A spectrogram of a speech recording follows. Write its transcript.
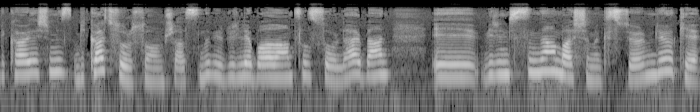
bir kardeşimiz birkaç soru sormuş aslında birbiriyle bağlantılı sorular. Ben e, birincisinden başlamak istiyorum. Diyor ki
